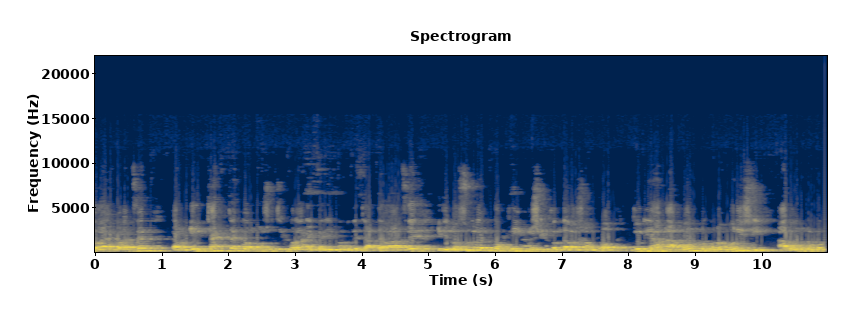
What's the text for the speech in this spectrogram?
দয়া করেছেন। কারণ এই চারটা কর্মসূচি কোরআনে যা দেওয়া আছে, এটি পক্ষেই প্রশিক্ষণ দেওয়া সম্ভব। দুনিয়া আর অন্য কোন মনীষী আর অন্য কোন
